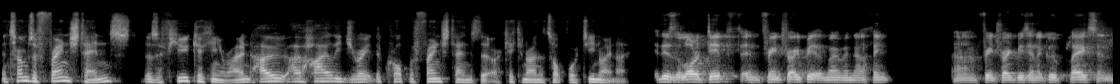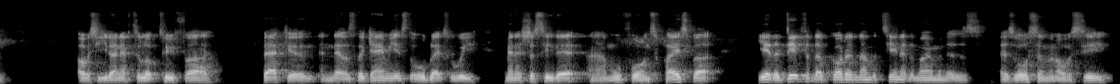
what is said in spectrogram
In terms of French 10s, there's a few kicking around. How, how highly do you rate the crop of French 10s that are kicking around the top 14 right now? There's a lot of depth in French rugby at the moment. I think um, French rugby is in a good place, and obviously you don't have to look too far back. And that was the game against the All Blacks where we managed to see that um, all fall into place. But yeah, the depth that they've got at number 10 at the moment is is awesome. And obviously,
